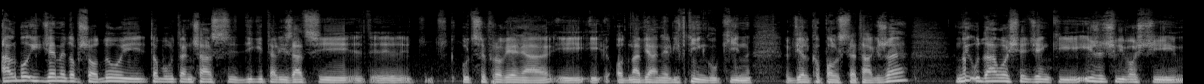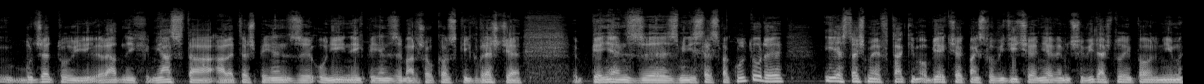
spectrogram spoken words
albo idziemy do przodu i to był ten czas digitalizacji, ucyfrowienia i, i odnawiania liftingu kin w Wielkopolsce także. No i udało się dzięki i życzliwości budżetu i radnych miasta, ale też pieniędzy unijnych, pieniędzy marszałkowskich, wreszcie pieniędzy z Ministerstwa Kultury i jesteśmy w takim obiekcie, jak Państwo widzicie. Nie wiem, czy widać tutaj po nim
